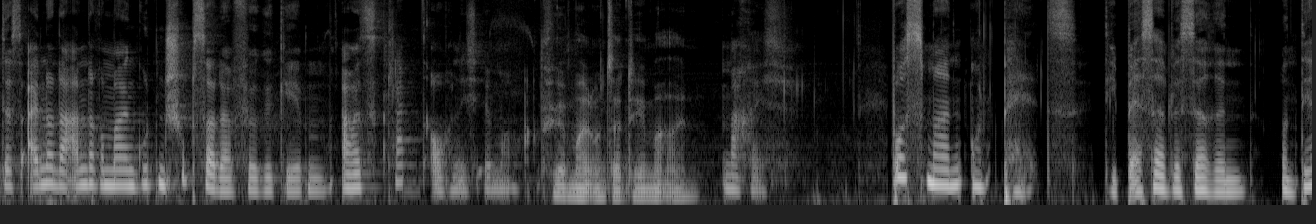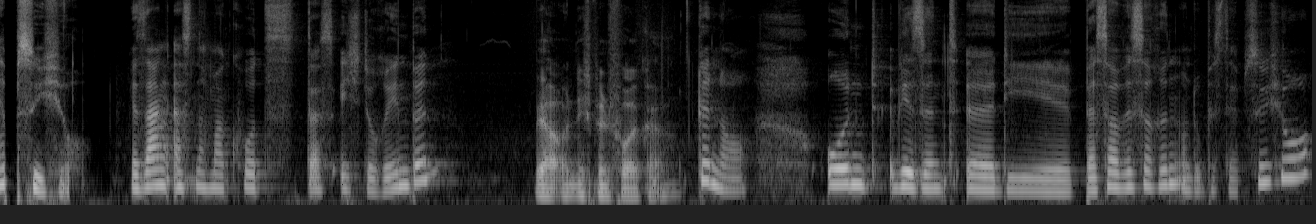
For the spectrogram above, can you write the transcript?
das ein oder andere Mal einen guten Schubser dafür gegeben. Aber es klappt auch nicht immer. Führ mal unser Thema ein. Mache ich. Bussmann und Pelz, die Besserwisserin und der Psycho. Wir sagen erst noch mal kurz, dass ich Doreen bin. Ja, und ich bin Volker. Genau. Und wir sind äh, die Besserwisserin und du bist der Psycho.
